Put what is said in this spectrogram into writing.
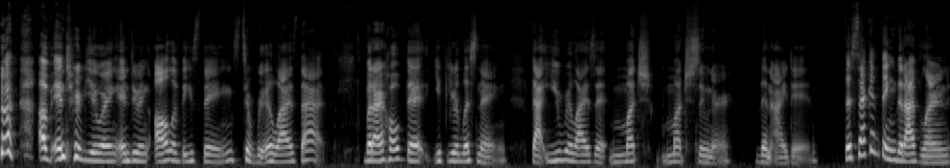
of interviewing and doing all of these things to realize that. But I hope that if you're listening, that you realize it much, much sooner than I did. The second thing that I've learned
